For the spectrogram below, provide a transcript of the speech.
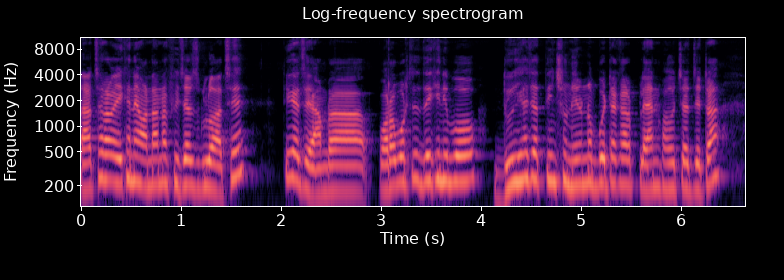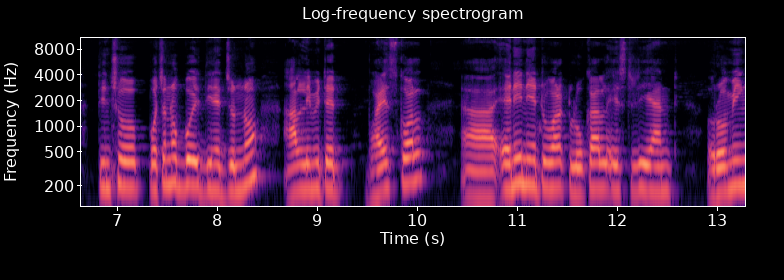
তাছাড়াও এখানে অন্যান্য ফিচার্সগুলো আছে, ঠিক আছে? আমরা পরবর্তীতে দেখে নিব দুই হাজার তিনশো নিরানব্বই টাকার প্ল্যান ভাউচার যেটা তিনশো পঁচানব্বই দিনের জন্য unlimited voice call any network local STD and roaming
